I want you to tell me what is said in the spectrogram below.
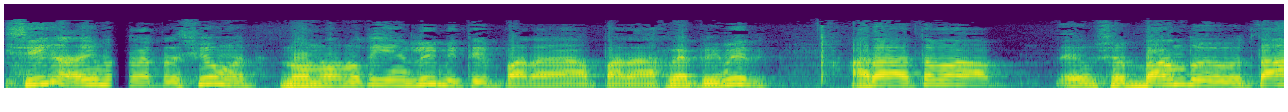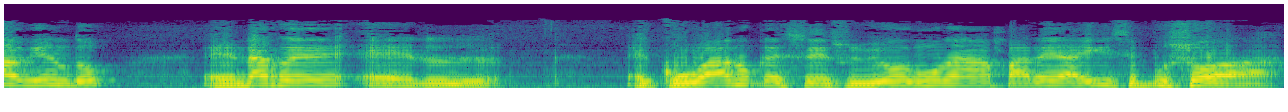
sigue la misma represión, no, no, no tienen límite para, para reprimir. Ahora estaba observando, estaba viendo en la red el, el cubano que se subió en una pared ahí y se puso a,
